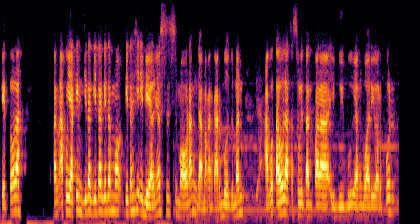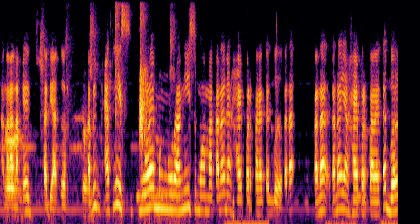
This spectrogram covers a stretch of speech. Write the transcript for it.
keto lah. Kan aku yakin kita kita kita mau kita sih idealnya semua orang nggak makan karbo teman Ya. aku tahu lah kesulitan para ibu-ibu yang warrior pun anak-anaknya susah diatur. Tapi at least mulai mengurangi semua makanan yang hyper palatable karena karena karena yang hyper palatable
